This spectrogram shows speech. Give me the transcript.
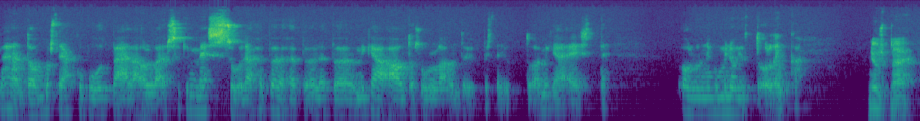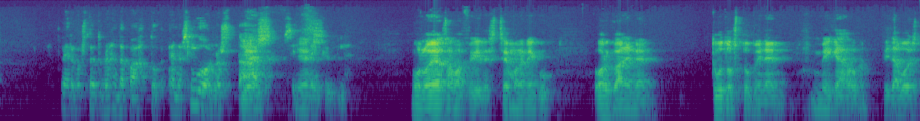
vähän tuommoista jakkupuut päällä olla jossakin messuilla, höpö, höpö, löpö, mikä auto sulla on tyyppistä juttua, mikä ei sitten ollut niin kuin minun juttu ollenkaan. Just näin. Verkostoituminenhan tapahtuu ns. luonnostaan yes, sitten yes. kyllä. Mulla on ihan sama fiilis, että semmoinen niin orgaaninen tutustuminen, mikä on, mitä voisi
